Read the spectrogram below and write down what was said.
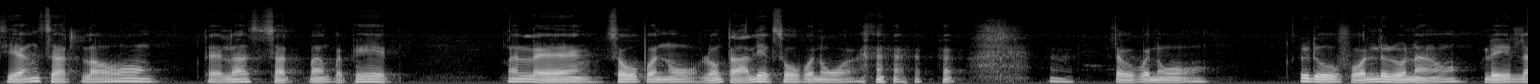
เสียงสัตว์ร้อง แต่ละสัตว์บางประเภทมันแรงโซปโน หลวงตาเรียกโซปโนโซปโนฤดูฝนฤดูหนาวเลไล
